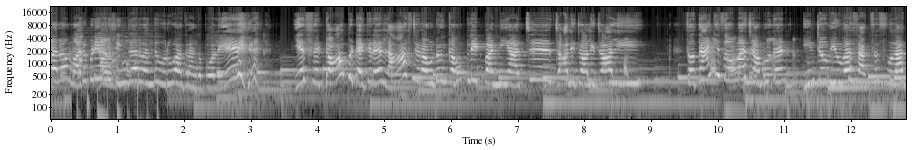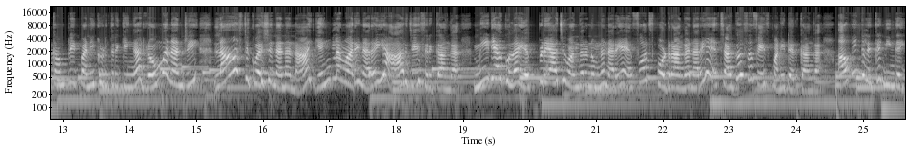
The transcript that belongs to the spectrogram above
பாரா மறுபடியும் ஒரு சிங்கர் வந்து உருவாக்குறாங்க போலயே. எஸ் டாப் டெக்கர் லாஸ்ட் ரவுண்டும் கம்ப்ளீட் பண்ணியாச்சு. Jolly jolly jolly. So thank you so much Amudhan இன்டர்வியூவை சக்ஸஸ்ஃபுல்லாக கம்ப்ளீட் பண்ணி கொடுத்துருக்கீங்க. ரொம்ப நன்றி. லாஸ்ட் கொஸ்டின் என்னன்னா எங்களை மாதிரி நிறைய ஆர்ஜேஸ் இருக்காங்க. மீடியாக்குள்ளே எப்படியாச்சும் வந்துடணும்னு நிறைய எஃபர்ட்ஸ் போடுறாங்க. நிறைய ஸ்ட்ரகிள்ஸை ஃபேஸ் பண்ணிட்டு இருக்காங்க. அவங்களுக்கு நீங்கள்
